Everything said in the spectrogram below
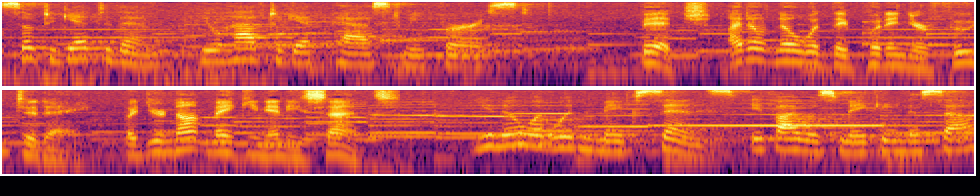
so to get to them, you'll have to get past me first. Bitch, I don't know what they put in your food today, but you're not making any sense. You know what wouldn't make sense if I was making this up?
